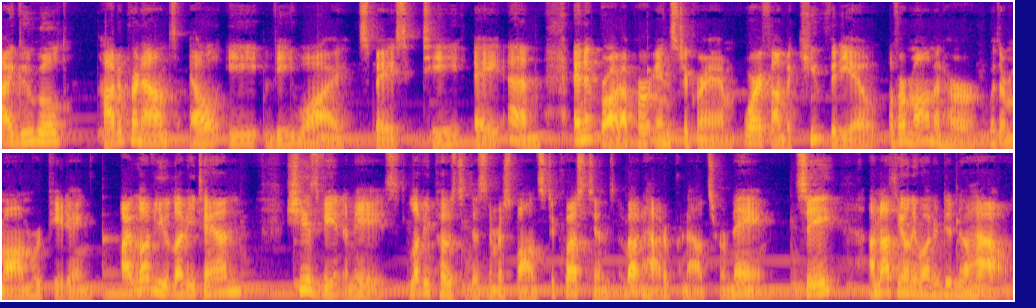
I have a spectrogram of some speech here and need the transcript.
I Googled how to pronounce L E V Y space T A N, and it brought up her Instagram, where I found a cute video of her mom and her, with her mom repeating, I love you, Levitan. She is Vietnamese. Levy posted this in response to questions about how to pronounce her name. See, I'm not the only one who didn't know how.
